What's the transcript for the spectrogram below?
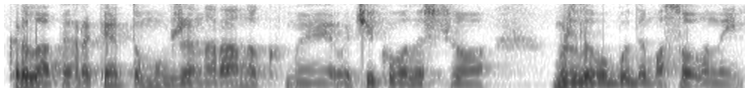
крилатих ракет. Тому вже на ранок ми очікували, що можливо буде масований.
